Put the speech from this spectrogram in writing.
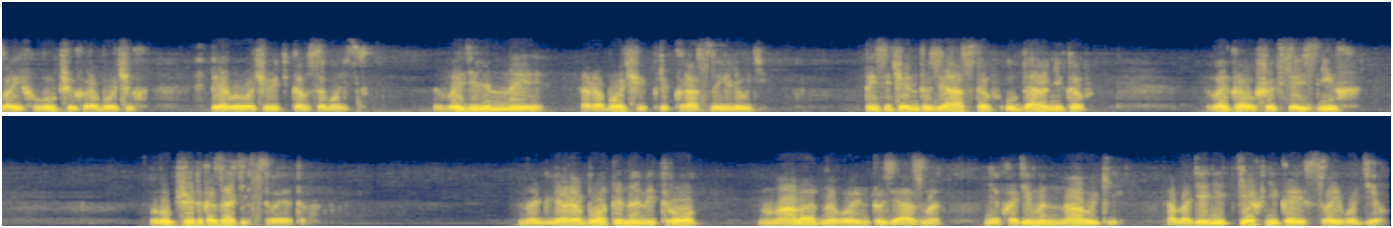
своих лучших рабочих, в первую очередь комсомольцев. Выделенные рабочие прекрасные люди. Тысячи энтузиастов, ударников, выколовшихся из них лучшее доказательство этого. Но для работы на метро мало одного энтузиазма, необходимы навыки, овладение техникой своего дела.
